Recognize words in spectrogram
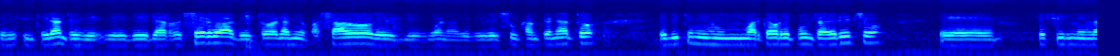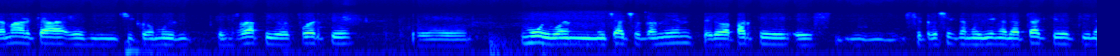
eh, integrantes de, la reserva de todo el año pasado, de, bueno, del subcampeonato. El tiene un marcador de punta derecho, eh, es firme en la marca, es un chico muy es rápido, es fuerte, eh, muy buen muchacho también, pero aparte es, se proyecta muy bien al ataque, tiene,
